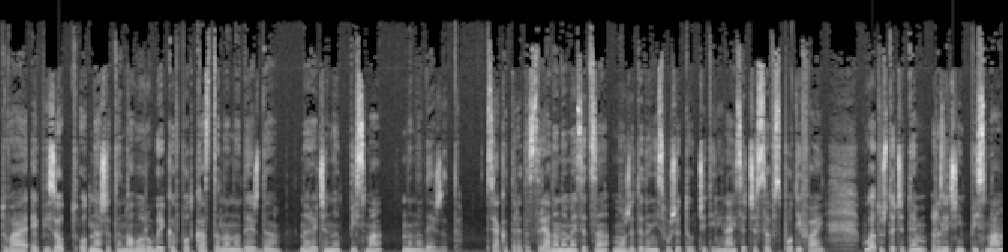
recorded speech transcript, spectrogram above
Това е епизод от нашата нова рубрика в подкаста на Надежда, наречена Писма на надеждата. Всяка трета сряда на месеца можете да ни слушате от 14 часа в Spotify, когато ще четем различни писма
